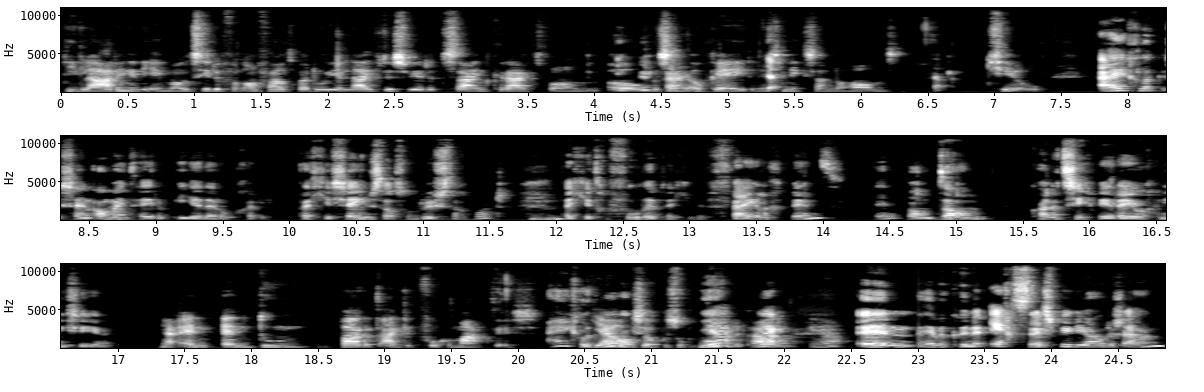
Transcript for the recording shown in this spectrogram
die lading en die emotie ervan afhaalt. Waardoor je lijf dus weer het zijn krijgt van, oh, we zijn oké, er is Ja. niks aan de hand. Ja. Chill. Eigenlijk zijn al mijn therapieën daarop gericht. Dat je zenuwstelsel rustig wordt. Mhm. Dat je het gevoel hebt dat je weer veilig bent. Hè? Want dan kan het zich weer reorganiseren. Ja, en, en doen waar het eigenlijk voor gemaakt is. Eigenlijk Jou wel. zo gezond mogelijk ja. houden. Ja. En hè, we kunnen echt stressperiodes aan.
